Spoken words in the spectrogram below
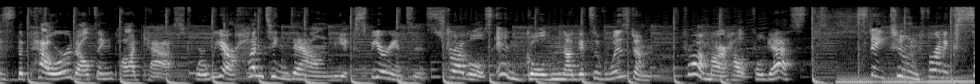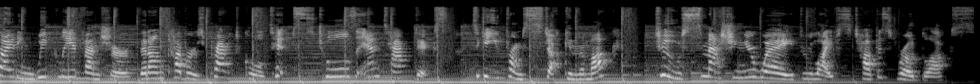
is the Power Adulting Podcast, where we are hunting down the experiences, struggles, and golden nuggets of wisdom from our helpful guests. Stay tuned for an exciting weekly adventure that uncovers practical tips, tools, and tactics to get you from stuck in the muck to smashing your way through life's toughest roadblocks.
